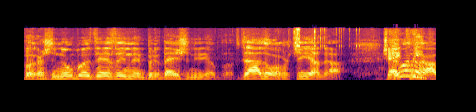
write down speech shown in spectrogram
Maar als je nou wat is in de partij niet, da. Cioè, quindi- la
